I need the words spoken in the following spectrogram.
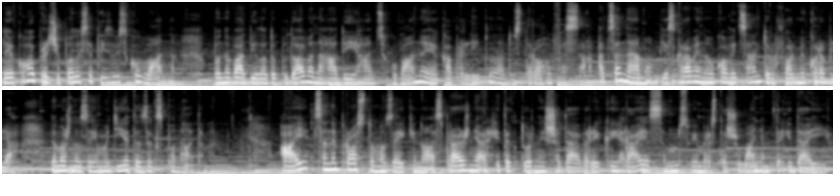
до якого причепилося прізвисько ванна, бо нова біла добудова нагадує гігантську ванну, яка приліплена до старого фасаду. А це Немо яскравий науковий центр у формі корабля, де можна взаємодіяти з експонатами. Ай це не просто музей кіно, а справжній архітектурний шедевр, який грає з самим своїм розташуванням та ідеєю.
